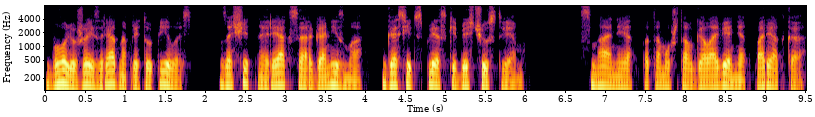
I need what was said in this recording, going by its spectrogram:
Боль уже изрядно притупилась. Защитная реакция организма гасить всплески бесчувствием. Сна нет, потому что в голове нет порядка.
